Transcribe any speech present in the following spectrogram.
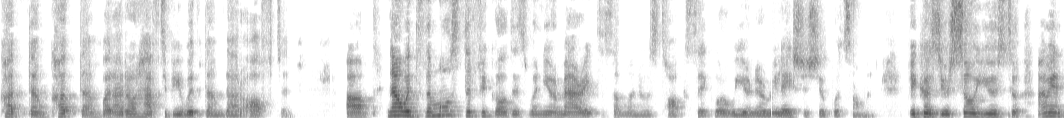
cut them, cut them, but I don't have to be with them that often. Um, now, it's the most difficult is when you're married to someone who's toxic or you're in a relationship with someone because you're so used to. I mean,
